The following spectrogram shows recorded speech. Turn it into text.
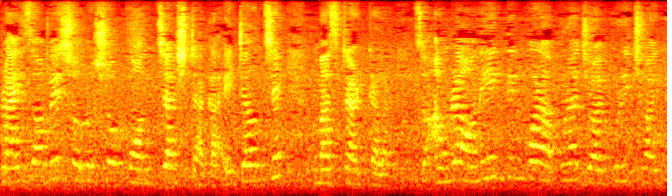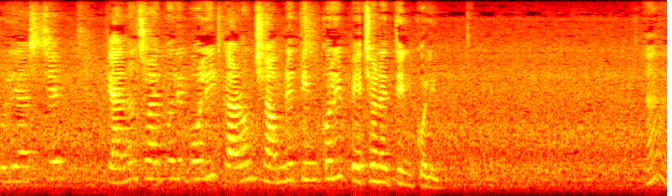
প্রাইস হবে ষোলোশো পঞ্চাশ টাকা। এটা হচ্ছে মাস্টার্ড কালার সো আমরা অনেক দিন পর আপনারা জয়পুরি ছয় কলি আসছে। কেন ছয় কলি বলি? কারণ সামনে তিন কলি, পেছনে তিন কলি। হ্যাঁ।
